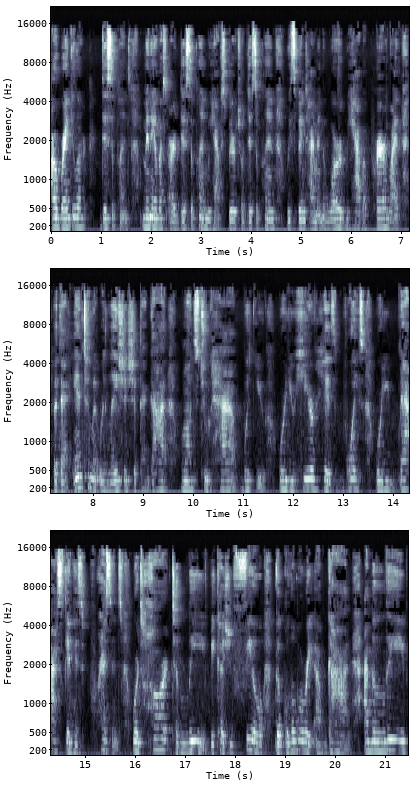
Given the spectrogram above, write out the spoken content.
our regular disciplines. Many of us are disciplined. We have spiritual discipline. We spend time in the word. We have a prayer life. But that intimate relationship that God wants to have with you, where you hear his voice, where you bask in his presence where it's hard to leave because you feel the glory of God. I believe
